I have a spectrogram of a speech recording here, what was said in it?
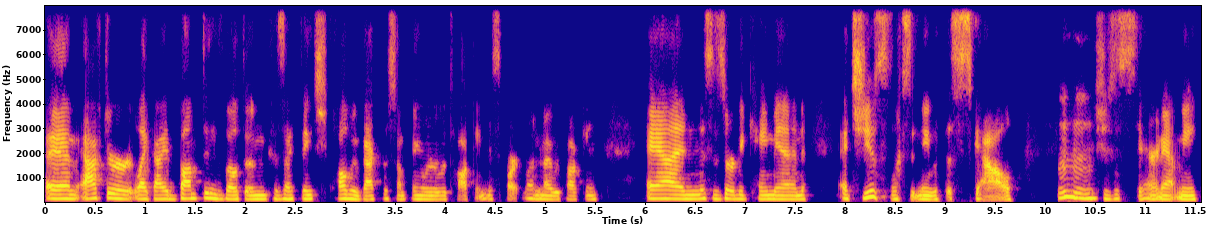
and after like I bumped into both of them because I think she called me back for something we were talking. Miss Bartlett and I were talking, and Mrs. Zerby came in and she just looks at me with a scowl. Mhm. She's just staring at me,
